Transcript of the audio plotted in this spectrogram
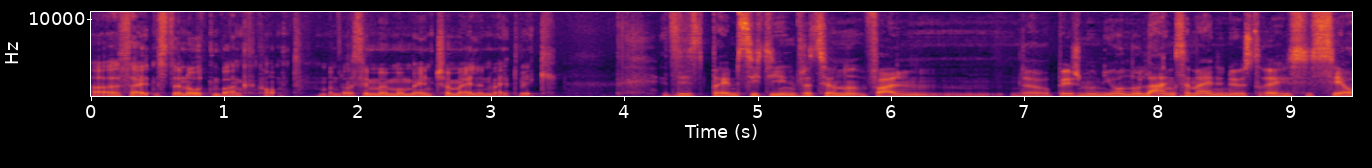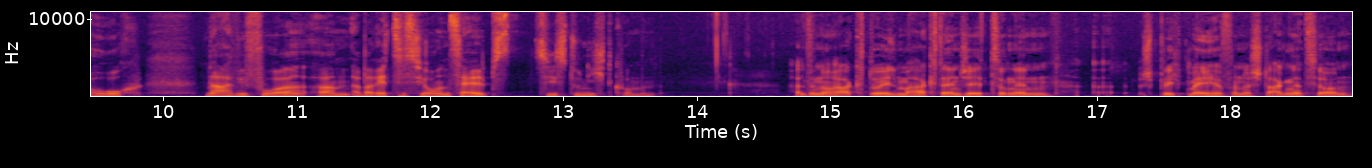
äh, seitens der Notenbank kommt. Und da sind wir im Moment schon meilenweit weg. Jetzt ist, bremst sich die Inflation vor allem in der Europäischen Union nur langsam ein. In Österreich ist es sehr hoch, nach wie vor. Ähm, aber Rezession selbst siehst du nicht kommen. Also nach aktuellen Markteinschätzungen äh, spricht man eher von einer Stagnation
